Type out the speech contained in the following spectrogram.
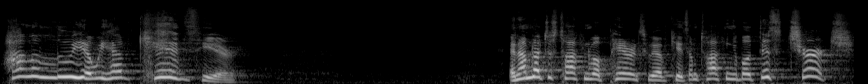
Hallelujah, we have kids here. And I'm not just talking about parents who have kids, I'm talking about this church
